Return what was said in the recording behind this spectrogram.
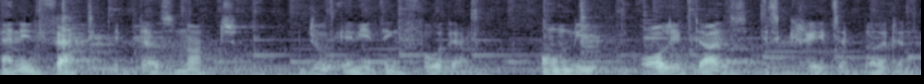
and in fact, it does not do anything for them only all it does is create a burden.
